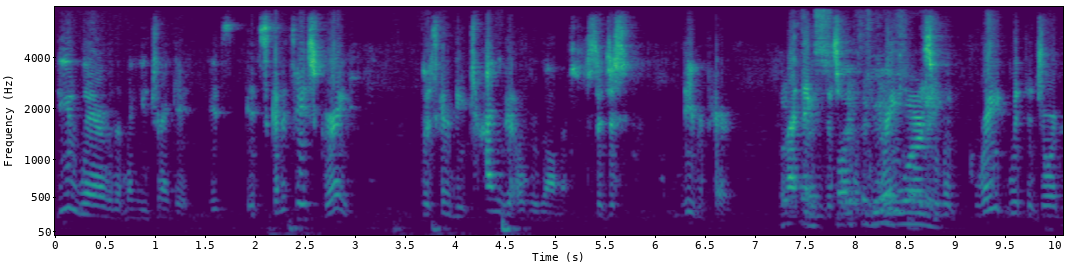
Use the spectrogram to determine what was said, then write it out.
be aware that when you drink it, it's it's gonna taste great, but it's gonna be a tiny bit overwhelming. So just be prepared. And I think this will look great. This will look great with the Jordan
